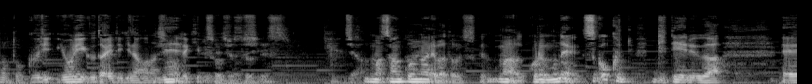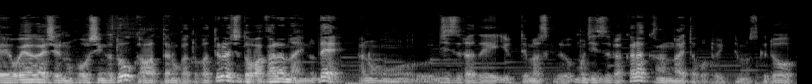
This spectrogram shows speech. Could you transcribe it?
もっとぐり、より具体的な話もできるでしょうし。ねそうですそうじゃあ、まあ参考になればどうですけど、まあこれもね、すごくディテールが、えー親会社の方針がどう変わったのかとかっていうのはちょっとわからないので、あの、字面で言ってますけど、文字面から考えたことを言ってますけど、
